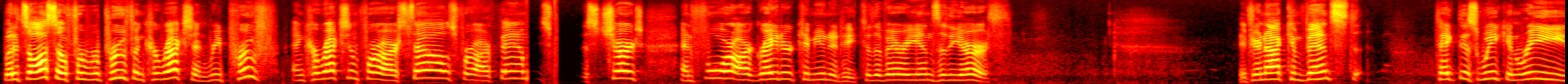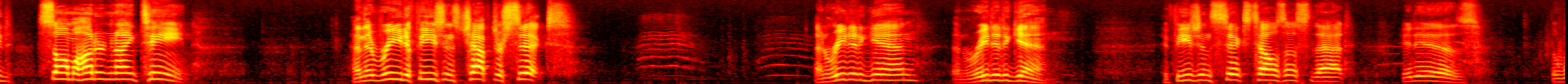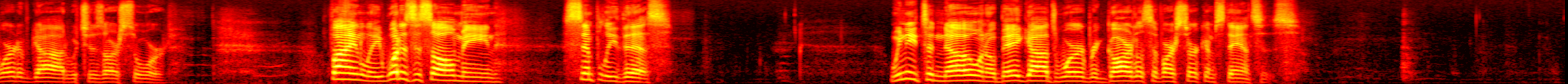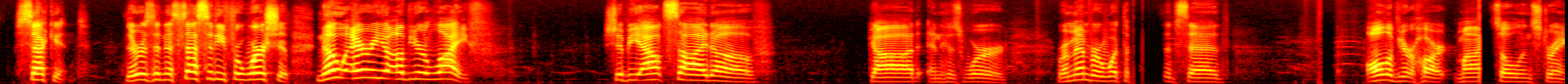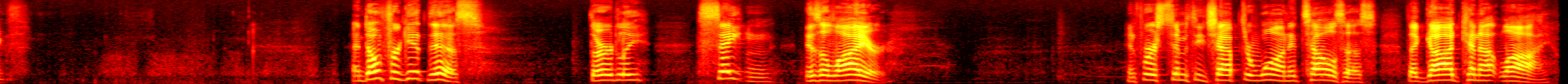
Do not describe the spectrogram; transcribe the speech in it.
But it's also for reproof and correction. Reproof and correction for ourselves, for our families, for this church, and for our greater community to the very ends of the earth. If you're not convinced, take this week and read Psalm 119 and then read Ephesians chapter 6 and read it again and read it again. Ephesians 6 tells us that it is the Word of God which is our sword. Finally, what does this all mean? Simply this we need to know and obey God's word regardless of our circumstances. Second, there is a necessity for worship. No area of your life should be outside of God and His Word. Remember what the passage said all of your heart, mind, soul, and strength. And don't forget this. Thirdly, Satan is a liar. In 1 Timothy chapter 1, it tells us that God cannot lie.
